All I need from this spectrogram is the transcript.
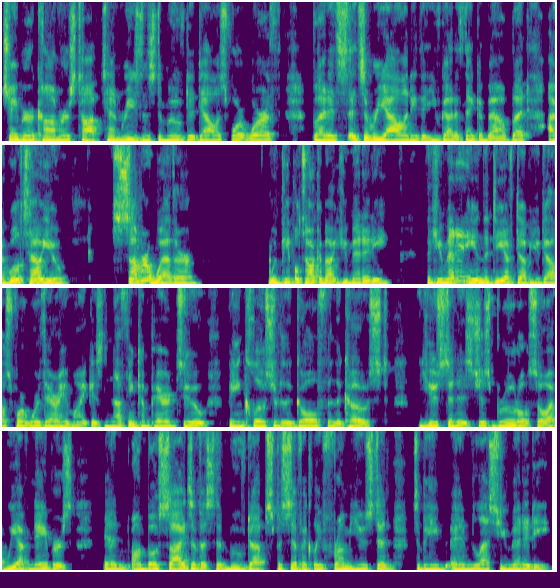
chamber of commerce top 10 reasons to move to dallas fort worth but it's it's a reality that you've got to think about. But i will tell you summer weather when people talk about humidity the humidity in the DFW, Dallas Fort Worth area, Mike, is nothing compared to being closer to the Gulf and the coast. Houston is just brutal. So we have neighbors and on both sides of us that moved up specifically from Houston to be in less humidity.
